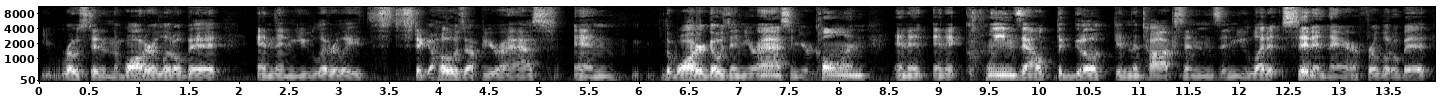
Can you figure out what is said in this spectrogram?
You roast it in the water a little bit, and then you literally s- stick a hose up your ass, and the water goes in your ass and your colon, and it and it cleans out the gook and the toxins, and you let it sit in there for a little bit,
